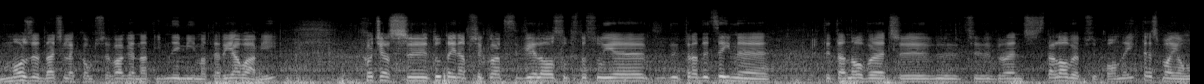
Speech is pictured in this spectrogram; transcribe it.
może dać lekką przewagę nad innymi materiałami. Chociaż y, tutaj na przykład wiele osób stosuje tradycyjne tytanowe czy, czy wręcz stalowe przypony i też mają y,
